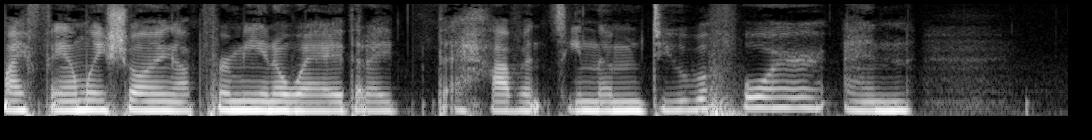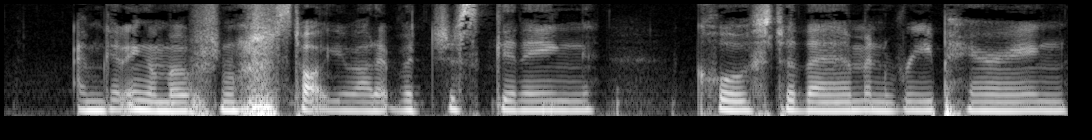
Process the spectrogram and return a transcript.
my family showing up for me in a way that I, that I haven't seen them do before. And I'm getting emotional just talking about it but just getting close to them and repairing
